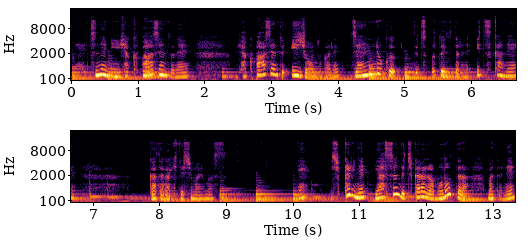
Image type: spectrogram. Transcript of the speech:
ね、常に100%ね100%以上とかね全力ってずっと言ってたらねいつかねガタが来てしまいます。しっかりね休んで力が戻ったらまたね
